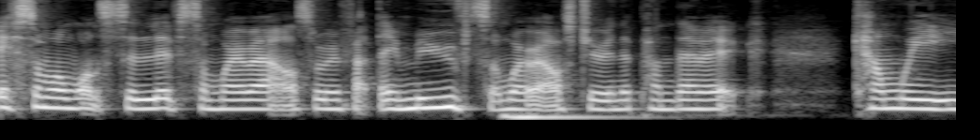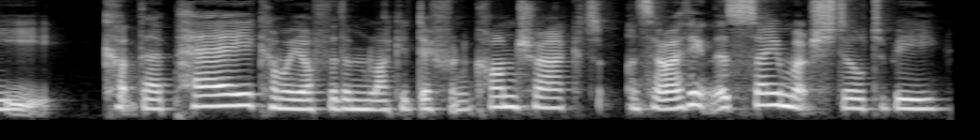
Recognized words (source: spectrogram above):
If someone wants to live somewhere else, or in fact, they moved somewhere else during the pandemic, can we cut their pay? Can we offer them like a different contract? And so I think there's so much still to be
